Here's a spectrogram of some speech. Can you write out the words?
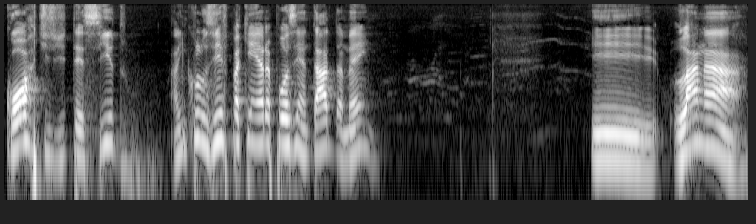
cortes de tecido, inclusive para quem era aposentado também. E lá na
